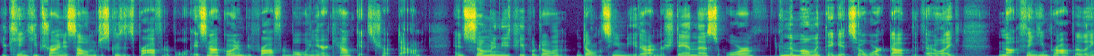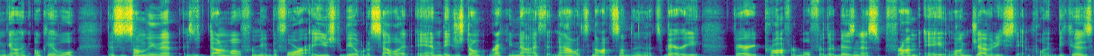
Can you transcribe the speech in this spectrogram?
You can't keep trying to sell them just because it's profitable. It's not going to be profitable when your account gets shut down. And so many of these people don't don't seem to either understand this or in the moment they get so worked up that they're like not thinking properly and going, okay, well, this is something that has done well for me before. I used to be able to sell it, and they just don't recognize that now it's not something that's very, very profitable for their business from a longevity standpoint. Because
